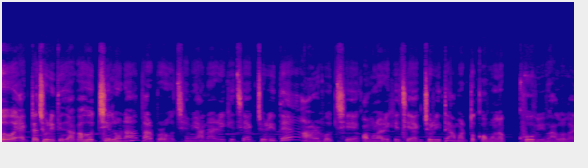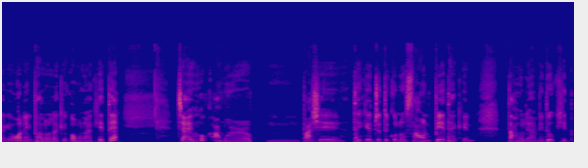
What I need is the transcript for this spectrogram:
তো একটা ঝুড়িতে জায়গা হচ্ছিল না। তারপর হচ্ছে আমি আনার রেখেছি এক ঝুড়িতে। আর হচ্ছে কমলা রেখেছি এক ঝুড়িতে। আমার তো কমলা খুবই ভালো লাগে। অনেক ভালো লাগে কমলা খেতে। যাই হোক, আমার পাশে থেকে যদি কোনো সাউন্ড পেয়ে থাকেন, তাহলে আমি দুঃখিত।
